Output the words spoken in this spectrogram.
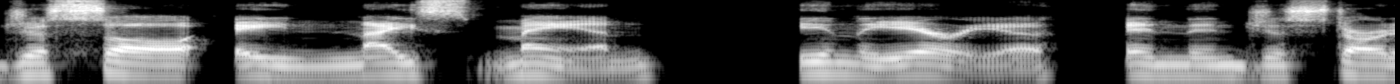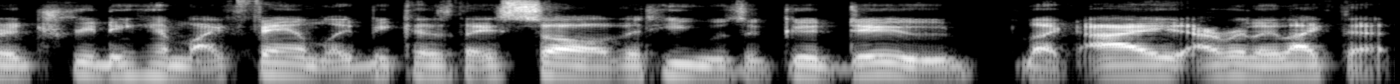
just saw a nice man in the area and then just started treating him like family because they saw that he was a good dude. Like I I really like that.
